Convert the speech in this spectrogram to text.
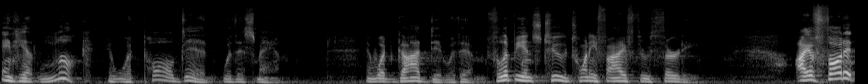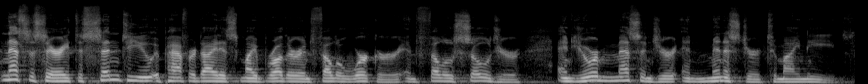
And yet, look at what Paul did with this man and what God did with him. Philippians 2 25 through 30. I have thought it necessary to send to you Epaphroditus, my brother and fellow worker and fellow soldier, and your messenger and minister to my needs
